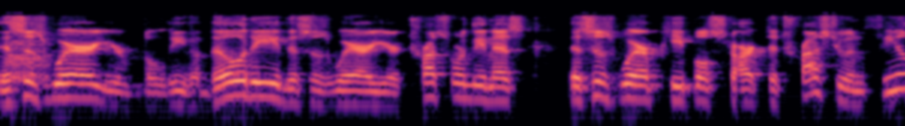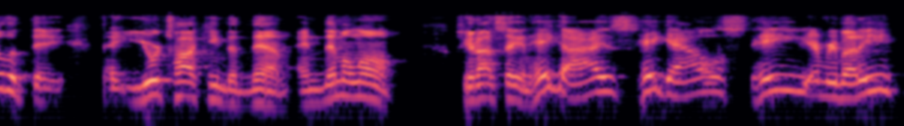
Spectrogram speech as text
This is where your believability, this is where your trustworthiness, this is where people start to trust you and feel that they that you're talking to them and them alone. So you're not saying, "Hey guys, hey gals, hey everybody."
